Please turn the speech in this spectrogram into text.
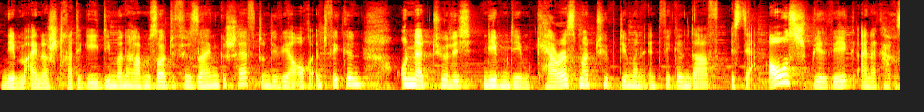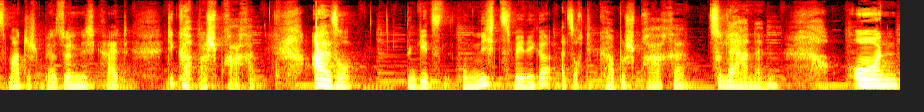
neben einer Strategie, die man haben sollte für sein Geschäft und die wir auch entwickeln. Und natürlich neben dem Charisma-Typ, den man entwickeln darf, ist der Ausspielweg einer charismatischen Persönlichkeit die Körpersprache. Also, dann geht es um nichts weniger, als auch die Körpersprache zu lernen. Und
